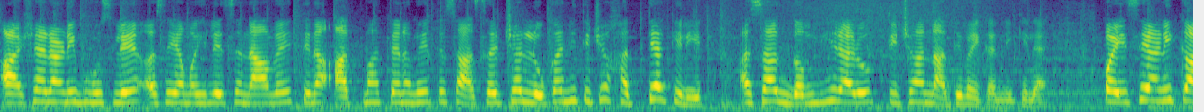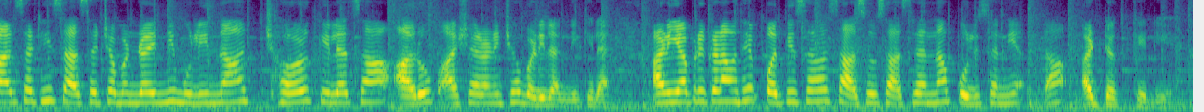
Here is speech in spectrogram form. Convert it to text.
आशा राणी भोसले असं या महिलेचं नाव आहे. तिनं आत्महत्या नव्हे तर सासरच्या लोकांनी तिची हत्या केली असा गंभीर आरोप तिच्या नातेवाईकांनी केला आहे पैसे आणि कारसाठी सासरच्या मंडळींनी मुलींना छळ केल्याचा आरोप आशा राणीच्या वडिलांनी केलाय. आणि या प्रकरणामध्ये पतीसह सासू सासऱ्यांना पोलिसांनी आता अटक केली आहे.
